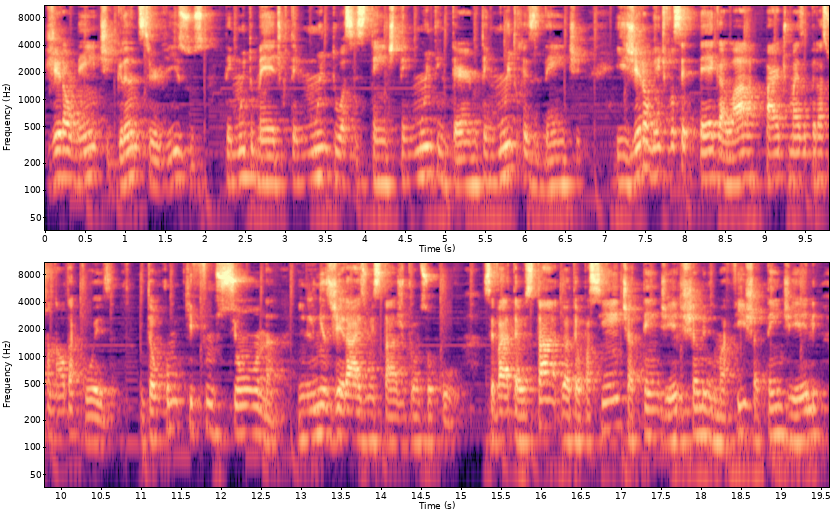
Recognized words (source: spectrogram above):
Geralmente, grandes serviços tem muito médico, tem muito assistente, tem muito interno, tem muito residente e geralmente você pega lá a parte mais operacional da coisa. Então, como que funciona em linhas gerais um estágio de pronto-socorro? Você vai até o estágio, até o paciente, atende ele, chama ele numa ficha, atende ele,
